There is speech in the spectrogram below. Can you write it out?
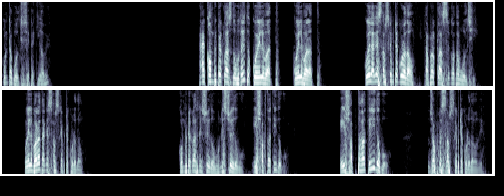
কোনটা বলছিস? এটা কি হবে? হ্যাঁ কম্পিউটার ক্লাস দেবো, তাই তো? কোয়েল বাত, কোয়েল বারাত। কোয়েল, আগে সাবস্ক্রাইবটা করে দাও। তারপর ক্লাসের কথা বলছি। কোয়েল বারাত, আগে সাবস্ক্রাইবটা করে দাও। কম্পিউটার ক্লাস নিশ্চয়ই দেবো নিশ্চয়ই দেবো। এই সপ্তাহতেই দেবো। এই সপ্তাহতেই দেবো। জব করে সাবস্ক্রাইবটা করে দাও আগে।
